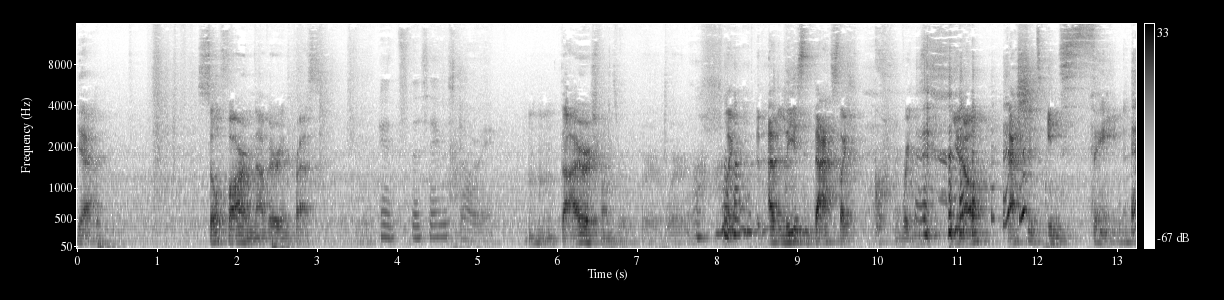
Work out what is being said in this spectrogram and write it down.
Yeah. So far, I'm not very impressed. It's the same story. Mhm. The Irish ones were, were, were like at least that's like crazy. You know, that shit's insane.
